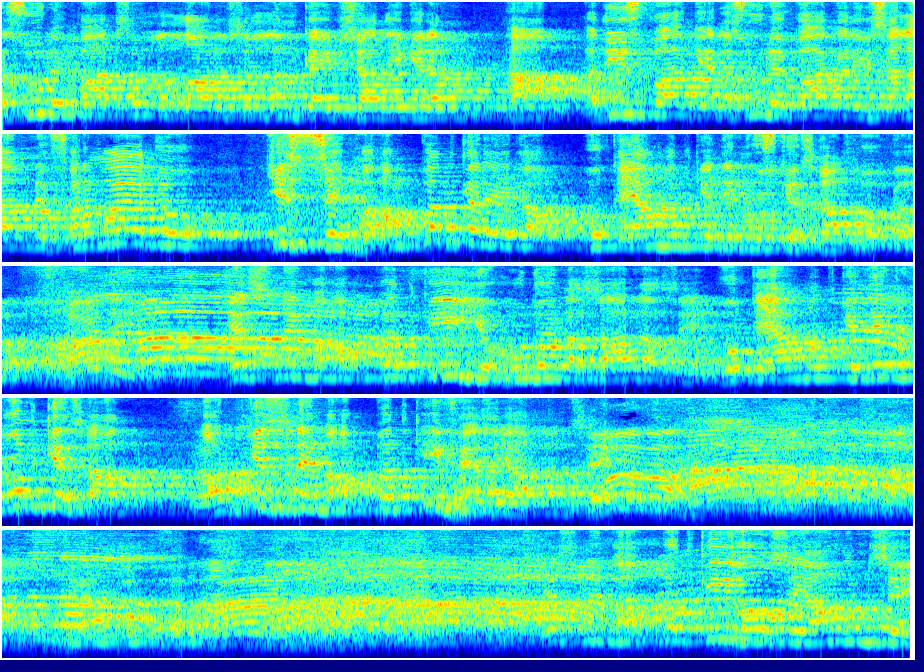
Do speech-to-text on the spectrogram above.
رسول پاک صلی اللہ علیہ وسلم کا ارشاد کرم۔ ہاں حدیث پاک ہے رسول پاک علیہ السلام نے فرمایا جو جس سے محبت کرے گا وہ قیامت کے دن اس کے ساتھ ہوگا۔ جس نے محبت کی یہود و نصارہ سے وہ قیامت کے دن ان کے ساتھ۔ اور جس نے محبت کی فیض عالم سے واہ واہ جس نے محبت کی غوث عالم سے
